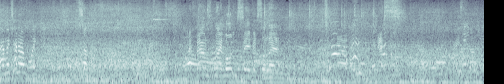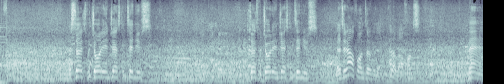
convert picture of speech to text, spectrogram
And we're trying to avoid summer. I found my Lord and Savior Solaire. Yes. The search for Geordie and Jess continues. The search for Geordie and Jess continues. There's an Alphonse over there. Hello, Alphonse. Man.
